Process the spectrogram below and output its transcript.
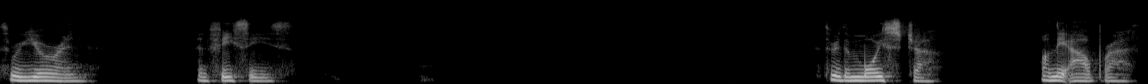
through urine and feces. Through the moisture on the out breath.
